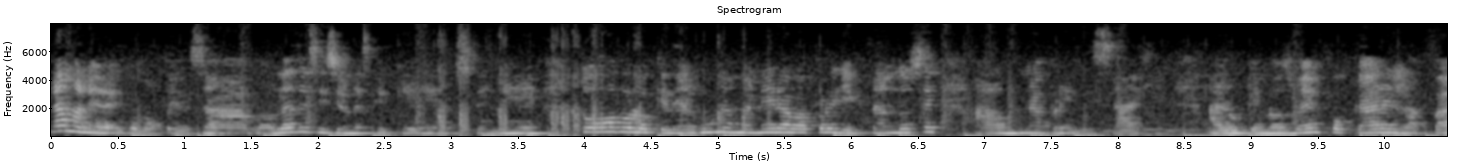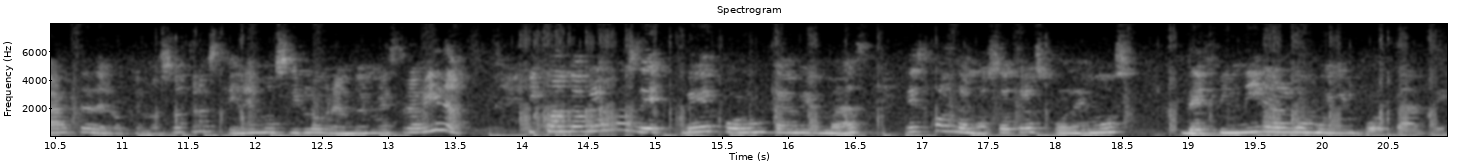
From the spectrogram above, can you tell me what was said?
la manera en cómo pensamos, las decisiones que queremos tener, todo lo que de alguna manera va proyectándose a un aprendizaje, a lo que nos va a enfocar en la parte de lo que nosotros queremos ir logrando en nuestra vida. Y cuando hablamos de ve por un cambio más, es cuando nosotros podemos definir algo muy importante.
